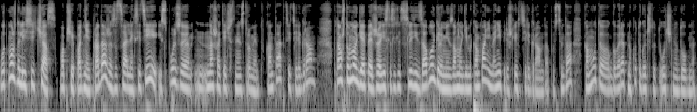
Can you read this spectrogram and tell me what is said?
Вот можно ли сейчас вообще поднять продажи социальных сетей, используя наш отечественный инструмент ВКонтакте, Телеграм? Потому что многие, опять же, если следить за блогерами, за многими компаниями, они перешли в Телеграм, допустим, да, кому-то говорят, ну кто-то говорит, что это очень удобно.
